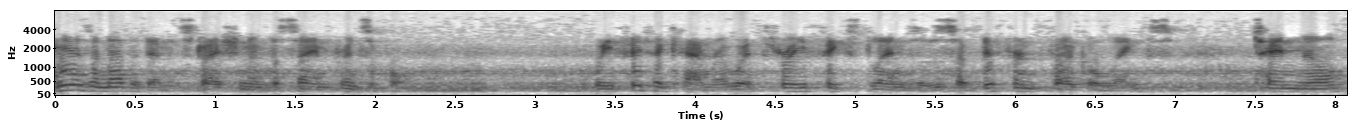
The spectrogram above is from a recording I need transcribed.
Here's another demonstration of the same principle. We fit a camera with three fixed lenses of different focal lengths 10mm,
